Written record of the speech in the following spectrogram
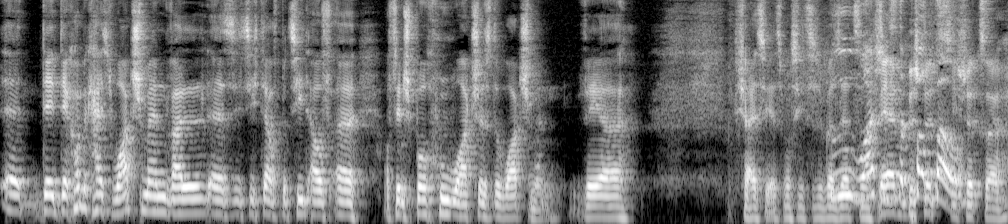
äh, der, der Comic heißt Watchmen, weil äh, sie sich darauf bezieht auf, äh, auf den Spruch Who watches the Watchman? Wer, scheiße, jetzt muss ich das übersetzen. watches- Wer the beschützt Popo. die Schützer?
